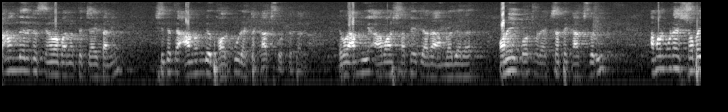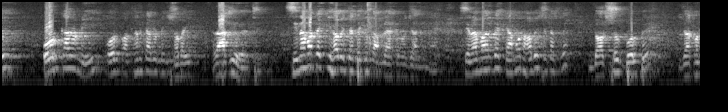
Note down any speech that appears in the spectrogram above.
আনন্দের একটা সিনেমা বানাতে চাই তানি, সেটাতে আনন্দে ভরপুর একটা কাজ করতে পারে। এবং আমি আমার সাথে যারা, আমরা যারা অনেক বছর একসাথে কাজ করি, আমার মনে হয় সবাই ওর কারণেই, ওর কথার কারণেই সবাই রাজি হয়েছে। সিনেমাটা কি হবে সেটা কিন্তু আমরা এখনও জানি না। সিনেমাটা কেমন হবে সেটা আসলে দর্শক বলবে, যখন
